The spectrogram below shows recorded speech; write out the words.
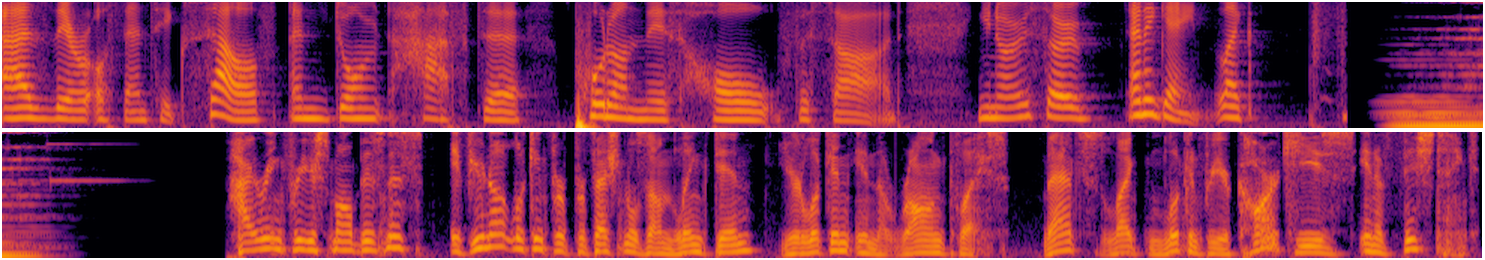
as their authentic self and don't have to put on this whole facade, you know? So, and again, like, f- Hiring for your small business? If you're not looking for professionals on LinkedIn, you're looking in the wrong place. That's like looking for your car keys in a fish tank.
